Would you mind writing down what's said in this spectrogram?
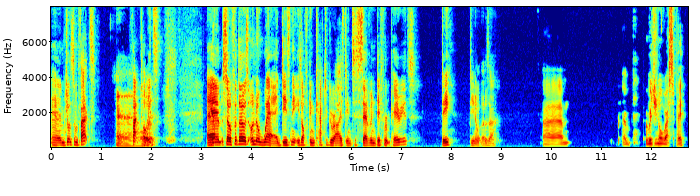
Um, do you want some facts? Uh, Factoids. Um, So, for those unaware, Disney is often categorized into seven different periods. D, do you know what those are? Um, original recipe.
